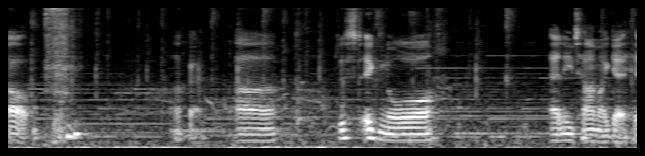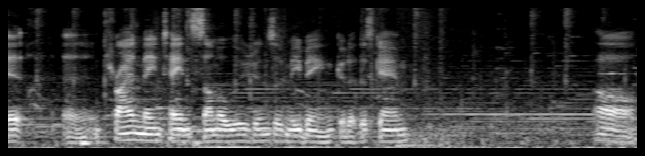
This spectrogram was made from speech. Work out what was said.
Oh. okay. Uh, just ignore anytime I get hit and try and maintain some illusions of me being good at this game. Oh,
